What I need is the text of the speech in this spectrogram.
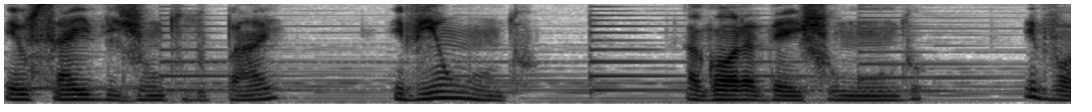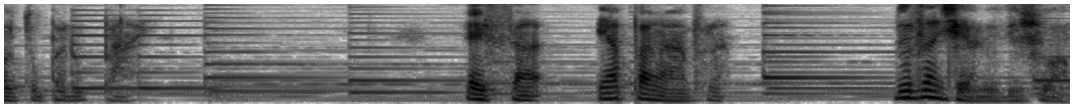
Eu saí de junto do Pai e vi o mundo. Agora deixo o mundo e volto para o Pai. Esta é a palavra do Evangelho de João.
